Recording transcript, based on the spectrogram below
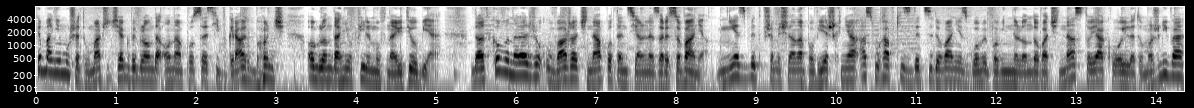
Chyba nie muszę tłumaczyć, jak wygląda ona po sesji w grach bądź oglądaniu filmów na YouTubie. Dodatkowo należy uważać na potencjalne zarysowania. Niezbyt przemyślana powierzchnia, a słuchawki zdecydowanie z głowy powinny lądować na stojaku, o ile to możliwe,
